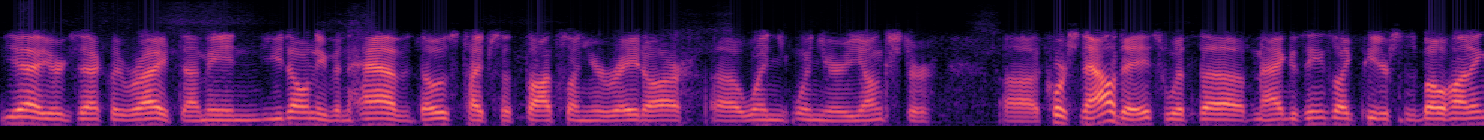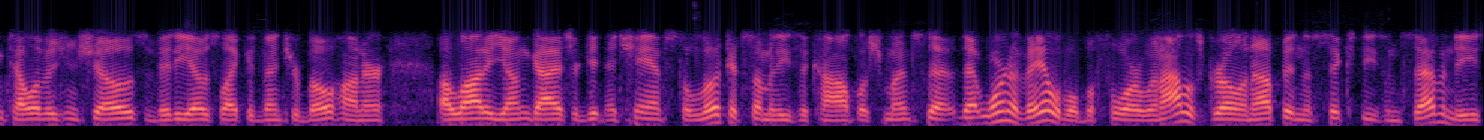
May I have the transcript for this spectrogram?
Yeah, you're exactly right. I mean, you don't even have those types of thoughts on your radar uh, when when you're a youngster. Uh, of course, nowadays with uh, magazines like Peterson's Bow Hunting, television shows, videos like Adventure Bow Hunter, a lot of young guys are getting a chance to look at some of these accomplishments that that weren't available before. When I was growing up in the 60s and 70s,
